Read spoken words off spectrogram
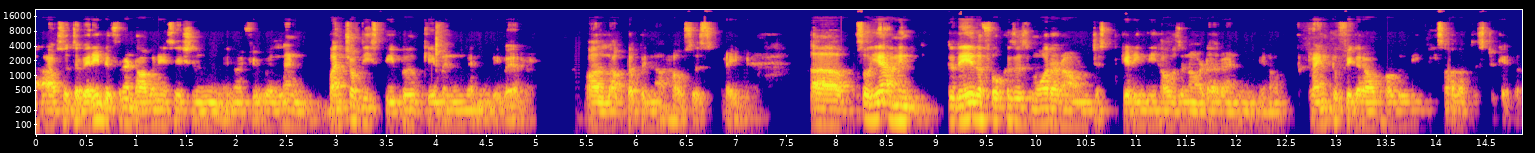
uh, so it's a very different organization you know if you will and bunch of these people came in when we were all locked up in our houses right? Uh, so yeah i mean today the focus is more around just getting the house in order and you know trying to figure out how do we piece all of this together.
